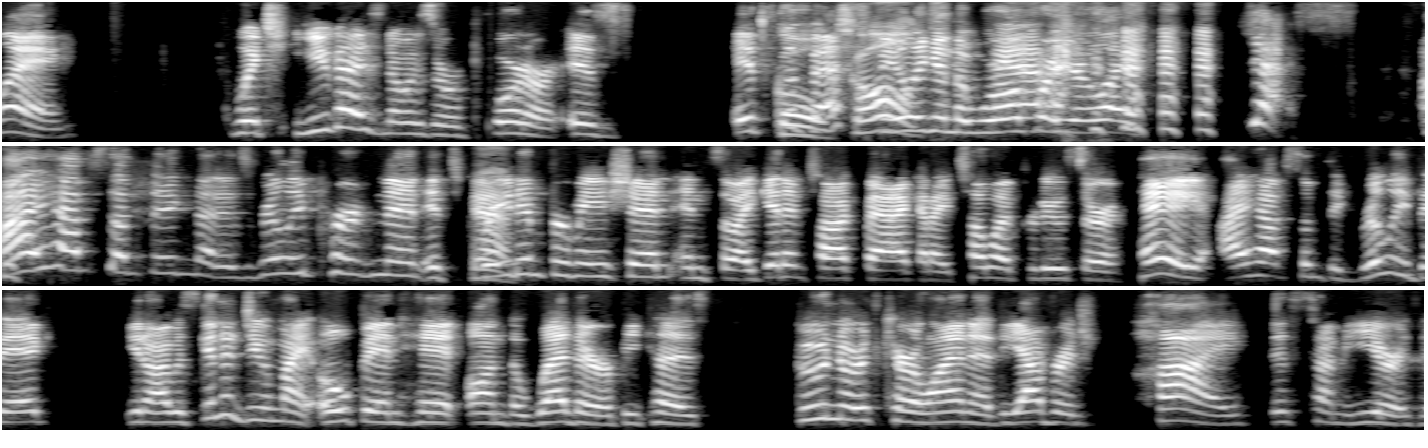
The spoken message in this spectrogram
playing. Which you guys know as a reporter is it's Gold. the best Gold. feeling in the world yeah. where you're like, yes, I have something that is really pertinent. It's great yeah. information. And so I get in talk back and I tell my producer, hey, I have something really big. You know, I was going to do my open hit on the weather because Boone, North Carolina, the average high this time of year is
